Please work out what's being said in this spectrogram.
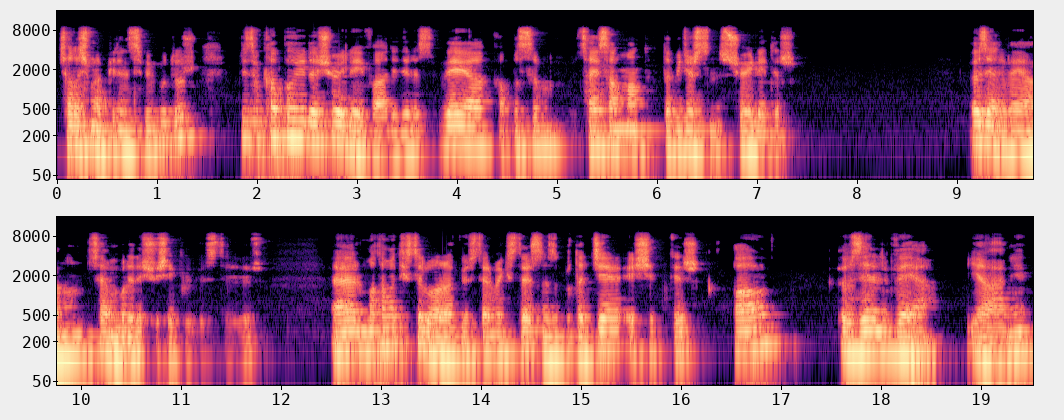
çalışma prensibi budur. Biz kapıyı da şöyle ifade ederiz. Veya kapısı sayısal mantıkta bilirsiniz şöyledir. Özel veyanın sembolü de şu şekilde gösterilir. Eğer matematiksel olarak göstermek isterseniz burada C eşittir A özel veya yani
